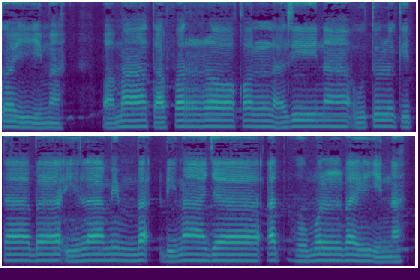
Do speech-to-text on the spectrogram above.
قيمة. وما تفرق الذين أوتوا الكتاب إلى من بعد ما جاءتهم البينة.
